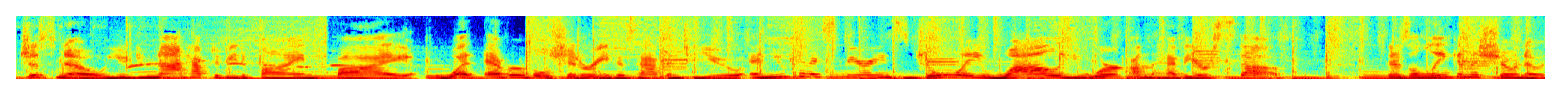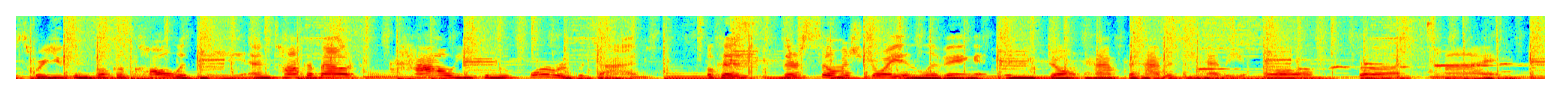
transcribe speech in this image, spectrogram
just know you do not have to be defined by whatever bullshittery has happened to you, and you can experience joy while you work on the heavier stuff. There's a link in the show notes where you can book a call with me and talk about how you can move forward with that. Because there's so much joy in living, and you don't have to have it be heavy all the time.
